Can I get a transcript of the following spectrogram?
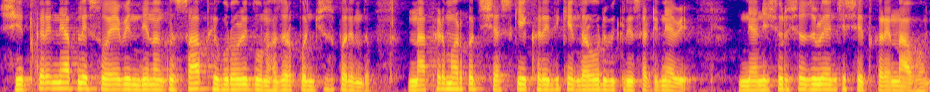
शेतकऱ्यांनी आपले सोयाबीन दिनांक सहा फेब्रुवारी दोन हजार पंचवीसपर्यंत नाफेडमार्फत शासकीय खरेदी केंद्रावर विक्रीसाठी न्यावे. ज्ञानेश्वर शेजुळे यांचे शेतकऱ्यांना आव्हान.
